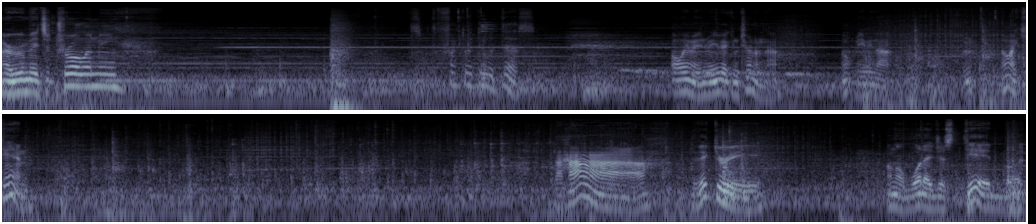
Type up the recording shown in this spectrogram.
My roommates are trolling me. So what the fuck do I do with this? Oh wait a minute, maybe I can turn them now. Oh, maybe not. Hmm? Oh, I can. Aha! Victory! I don't know what I just did, but...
